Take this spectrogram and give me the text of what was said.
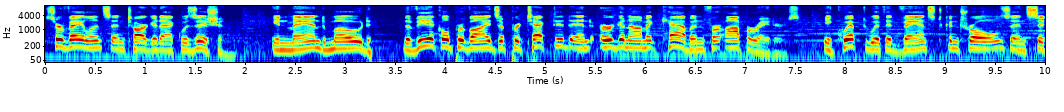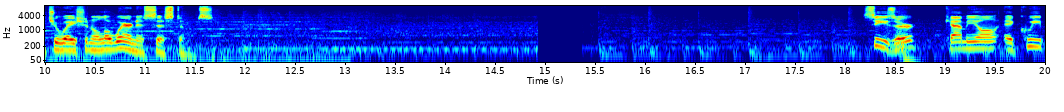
surveillance, and target acquisition. In manned mode, the vehicle provides a protected and ergonomic cabin for operators, equipped with advanced controls and situational awareness systems. Caesar, Camion équipé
